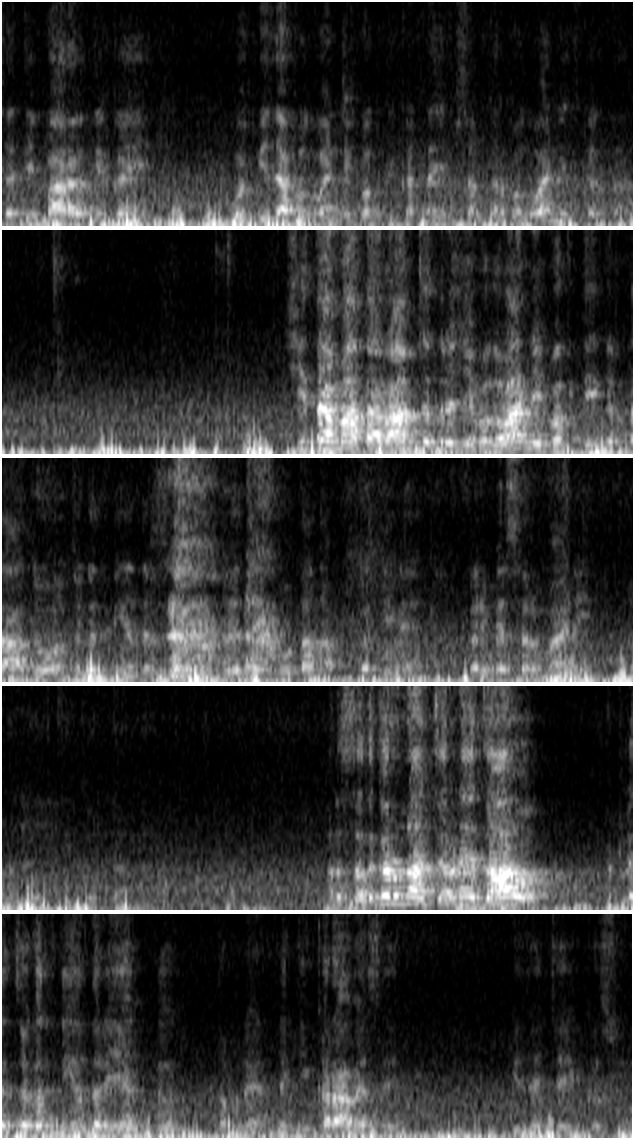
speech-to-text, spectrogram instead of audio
સતી પાર્વતી કઈ કોઈ બીજા ભગવાનની ભક્તિ કરતા? એ શંકર ભગવાનની જ કરતા. સીતા માતા રામચંદ્રજી ભગવાનની ભક્તિ કરતા. જો જગતની અંદર પોતાના પતિને પરમેશ્વર માની અને ભક્તિ કરતા. અને સદગુરુના ચરણે જાઓ, એટલે જગતની અંદર એક કરાવે છે. બીજે છે કશું.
